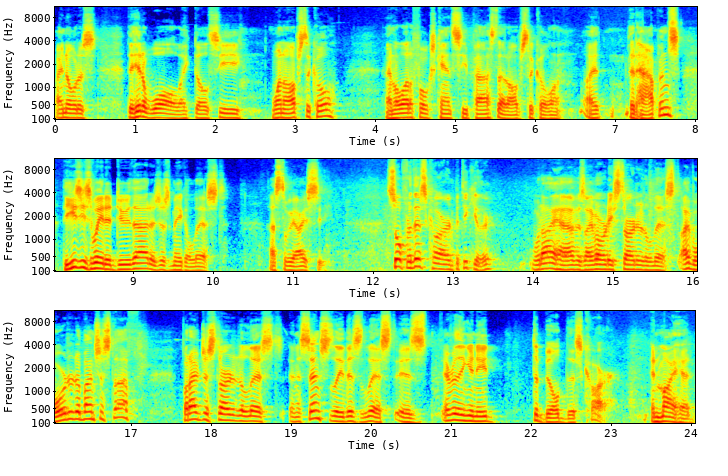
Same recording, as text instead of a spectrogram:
I notice they hit a wall, like they'll see one obstacle and a lot of folks can't see past that obstacle. I, it happens. The easiest way to do that is just make a list. That's the way I see. So for this car in particular, what I have is I've already started a list. I've ordered a bunch of stuff, but I've just started a list. And essentially this list is everything you need to build this car in my head.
